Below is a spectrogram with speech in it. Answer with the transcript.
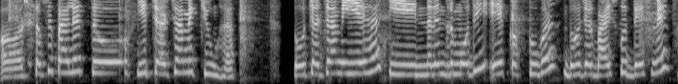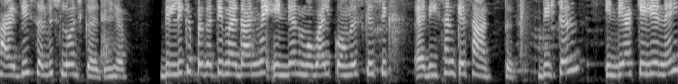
और सबसे पहले तो ये चर्चा में क्यों है? तो चर्चा में ये है कि नरेंद्र मोदी 1 अक्टूबर 2022 को देश में 5G सर्विस लॉन्च कर दी है। दिल्ली के प्रगति मैदान में इंडियन मोबाइल कांग्रेस के सिक्स एडिशन के साथ डिजिटल इंडिया के लिए नई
